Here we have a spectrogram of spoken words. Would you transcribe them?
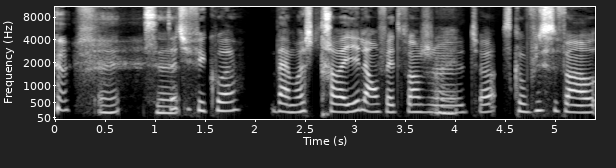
Toi, tu fais quoi? Bah moi, je travaillais là en fait. Enfin, je, Ouais. tu vois, parce qu'en plus, enfin,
